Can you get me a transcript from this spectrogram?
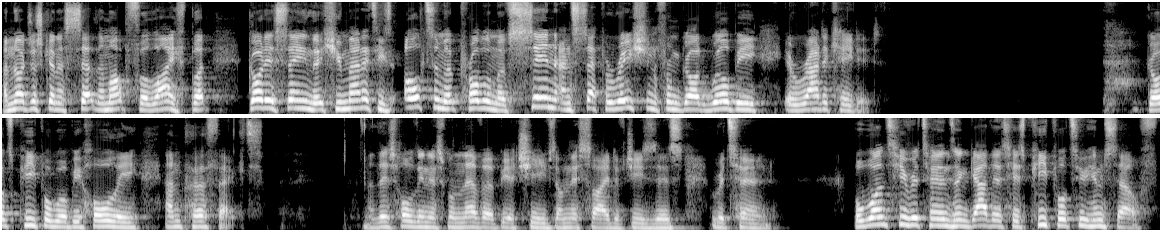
I'm not just going to set them up for life, but God is saying that humanity's ultimate problem of sin and separation from God will be eradicated. God's people will be holy and perfect. Now, this holiness will never be achieved on this side of Jesus' return. But once he returns and gathers his people to himself,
